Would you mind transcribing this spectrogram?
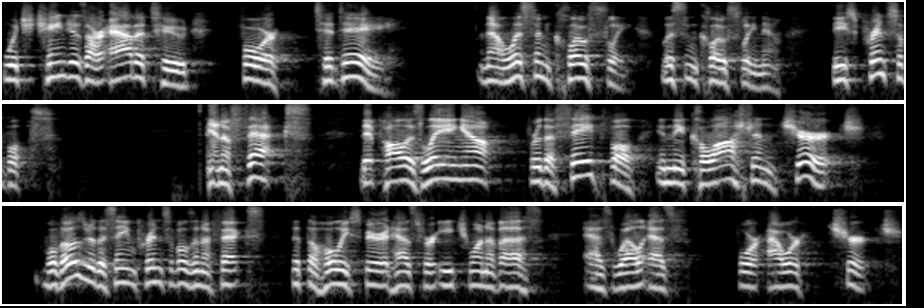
which changes our attitude for today. Now, listen closely. Listen closely now. These principles and effects that Paul is laying out for the faithful in the Colossian church, well, those are the same principles and effects that the Holy Spirit has for each one of us as well as for our church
